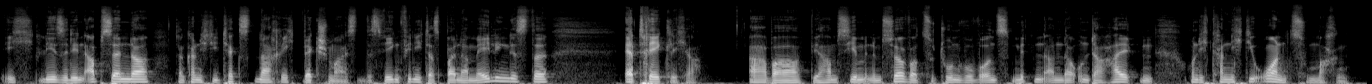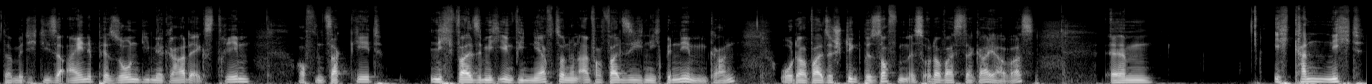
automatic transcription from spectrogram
Ich lese den Absender, dann kann ich die Textnachricht wegschmeißen. Deswegen finde ich das bei einer Mailingliste erträglicher aber wir haben es hier mit einem Server zu tun, wo wir uns miteinander unterhalten und ich kann nicht die Ohren zumachen, damit ich diese eine Person, die mir gerade extrem auf den Sack geht, nicht weil sie mich irgendwie nervt, sondern einfach weil sie sich nicht benehmen kann oder weil sie stinkbesoffen ist oder weiß der Geier was. Ähm, ich kann nicht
